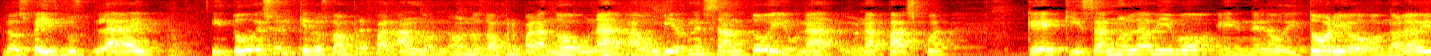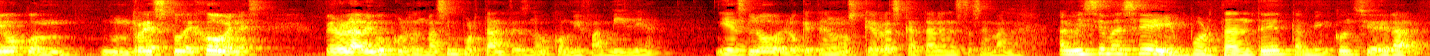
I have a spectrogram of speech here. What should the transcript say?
los Facebook Live y todo eso y que nos van preparando, ¿no? Nos van preparando una, a un Viernes Santo y una, una Pascua que quizá no la vivo en el auditorio o no la vivo con un resto de jóvenes, pero la vivo con los más importantes, ¿no? Con mi familia. Y es lo, lo que tenemos que rescatar en esta semana. A mí se me hace importante también considerar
